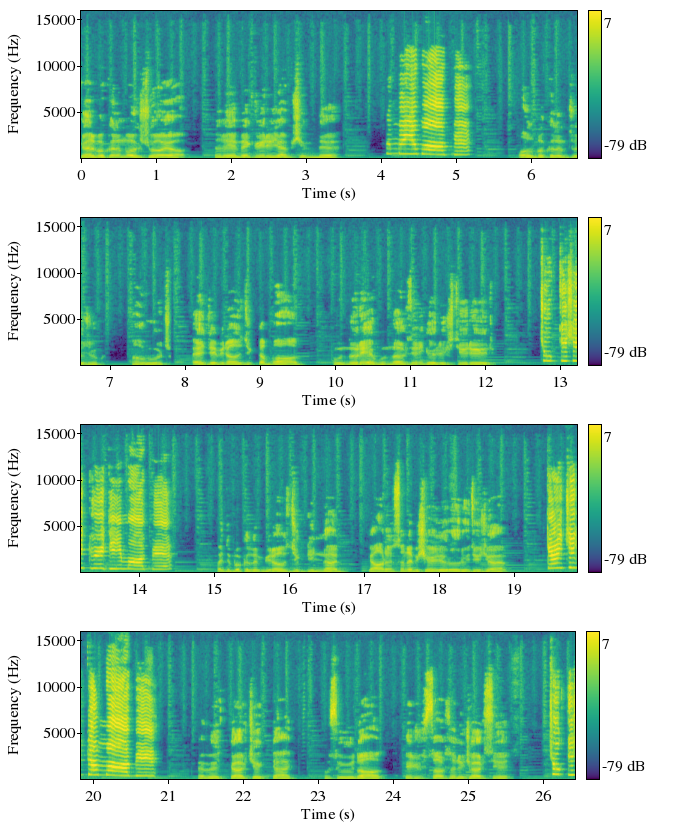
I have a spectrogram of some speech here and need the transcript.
gel bakalım aşağıya. Sana yemek vereceğim şimdi. Merhaba abi. Al bakalım çocuk. Havuç, elde birazcık da bal. Bunları ye bunlar seni geliştirir. Çok teşekkür edeyim abi. Hadi bakalım birazcık dinlen. Yarın sana bir şeyler öğreteceğim. Gerçekten mi abi? Evet gerçekten. Bu suyu da al. Gel istersen içersin. Çok teşekkür.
